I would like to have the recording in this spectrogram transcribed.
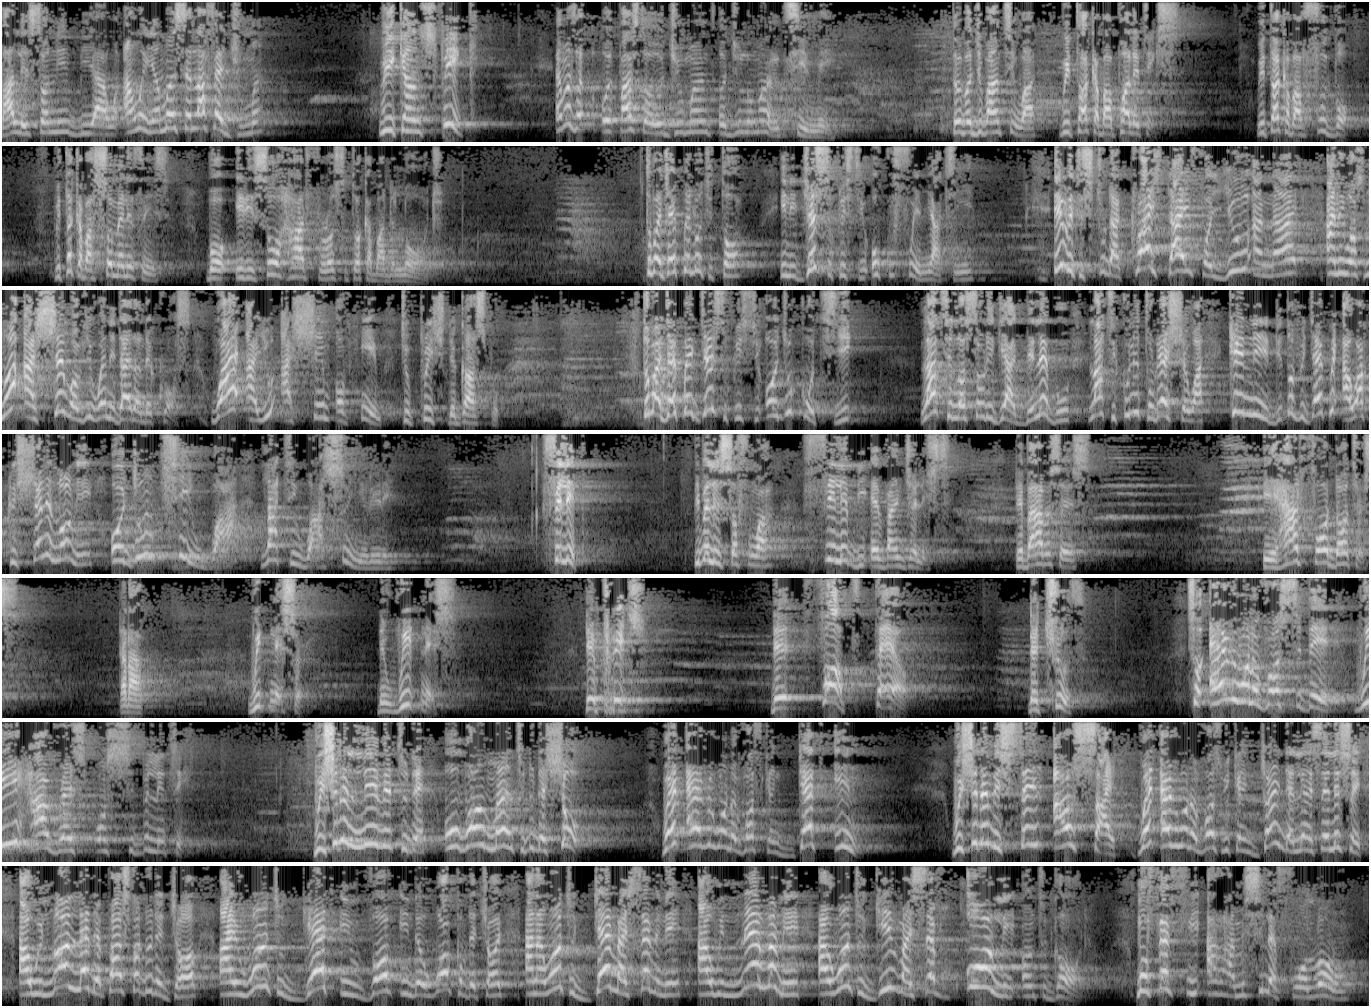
bá lè. We can speak. Ẹ mọ́ sọ, "Oh, Pastor we talk about politics. We talk about football. We talk about so many things. But it is so hard for us to talk about the Lord. Tó bá jẹ́ pé lótìtọ́, ìní Jésù Kristi ó kú fún èmi àti yín. If it is true that Christ died for you and I, and he was not ashamed of you when he died on the cross, why are you ashamed of him to preach the gospel? Tó bá jẹ́ pé Jésù Kristi ojú kò tí láti lọ sórí igi láti kú nítorí ẹ̀ṣẹ̀ wa, kí ni ìdí tó fi jẹ́ pé àwa kìrìsìtẹ́nì lónìí ojú ń tì wá láti wàásù ìyìn rere? Philip, Bíbélì sọ fún wa, Philip the evangelist, the Bible says, he had four daughters that are witnesser. They witness. They preach. They fought tell the truth. So every one of us today, we have responsibility. We shouldn't leave it to the oh, one man to do the show. When every one of us can get in we shouldn't be staying outside. When every one of us, we can join the lane and say, listen, I will not let the pastor do the job. I want to get involved in the work of the church and I want to get myself in it. I will never be, I want to give myself wholly unto God. Mo fẹ́ fi ara mi sílẹ̀.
